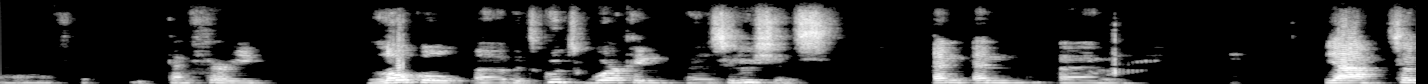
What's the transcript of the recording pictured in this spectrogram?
uh, kind of very local uh, but good working uh, solutions. And and um, yeah, so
